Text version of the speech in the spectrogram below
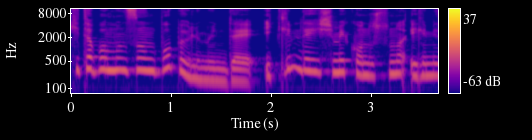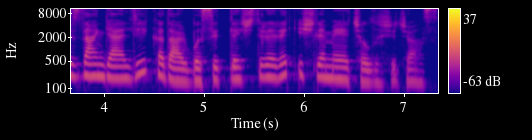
Kitabımızın bu bölümünde iklim değişimi konusunu elimizden geldiği kadar basitleştirerek işlemeye çalışacağız.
